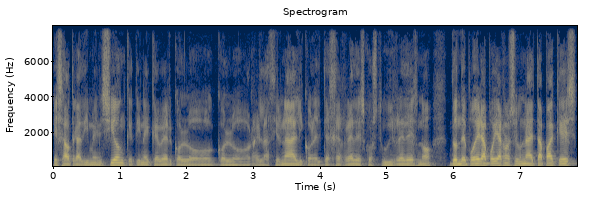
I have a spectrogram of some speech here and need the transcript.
esa otra dimensión que tiene que ver con lo, con lo relacional y con el tejer redes, construir redes, ¿no? donde poder apoyarnos en una etapa que es,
